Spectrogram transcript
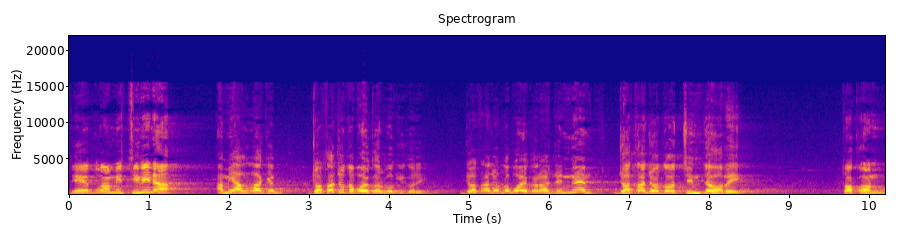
যেহেতু আমি চিনি না আমি আল্লাহকে যথাযথ বয় করব কি করে? যথাযথ বয় করার জন্যে যথাযথ চিনতে হবে। তখন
